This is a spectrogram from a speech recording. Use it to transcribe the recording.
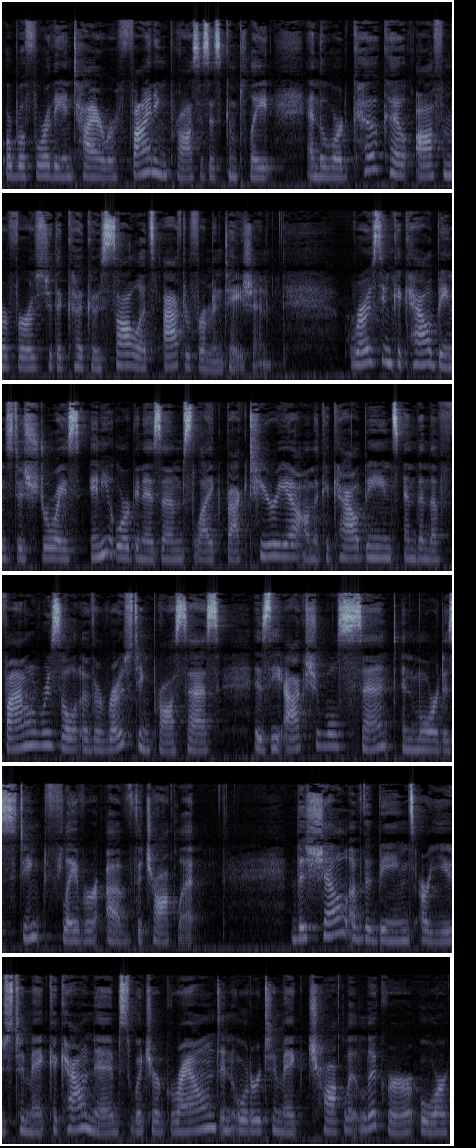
or before the entire refining process is complete, and the word cocoa often refers to the cocoa solids after fermentation. Roasting cacao beans destroys any organisms like bacteria on the cacao beans, and then the final result of the roasting process is the actual scent and more distinct flavor of the chocolate. The shell of the beans are used to make cacao nibs, which are ground in order to make chocolate liquor or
